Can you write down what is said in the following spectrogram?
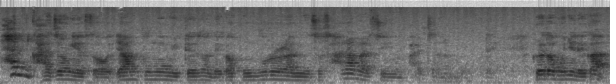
한 가정에서 양부모 밑에서 내가 공부를 하면서 살아갈 수 있는 발전을 못해. 그러다 보니 내가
